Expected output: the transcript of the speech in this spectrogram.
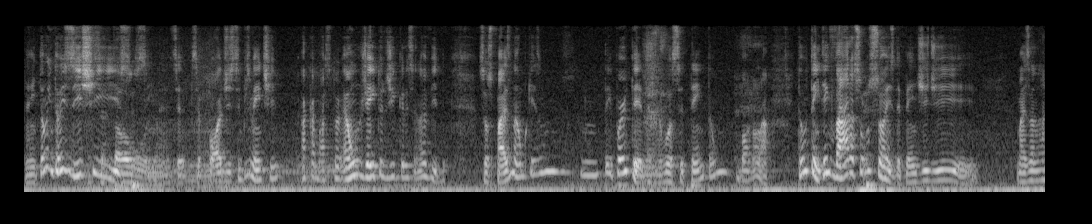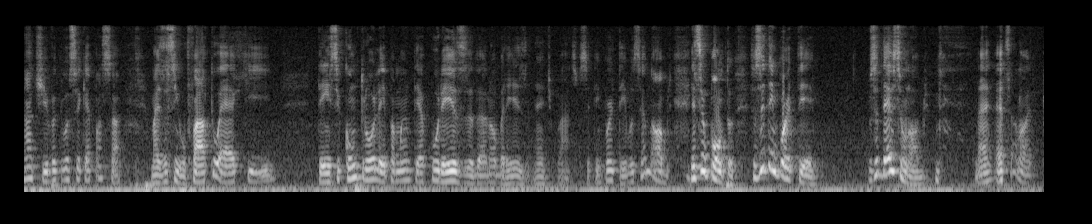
Né? Então, então existe Você isso. Assim, né? Você, você pode simplesmente acabar se tornando. É um jeito de crescer na vida. Seus pais não, porque eles não, não têm porteiro. Né? Você tem, então bora lá. Então tem, tem várias soluções, depende de mais a narrativa que você quer passar. Mas assim, o fato é que tem esse controle aí para manter a pureza da nobreza, né? Tipo, ah, se você tem porteiro, você é nobre. Esse é o ponto. Se você tem porteiro você deve ser um nobre. né? Essa é a lógica.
